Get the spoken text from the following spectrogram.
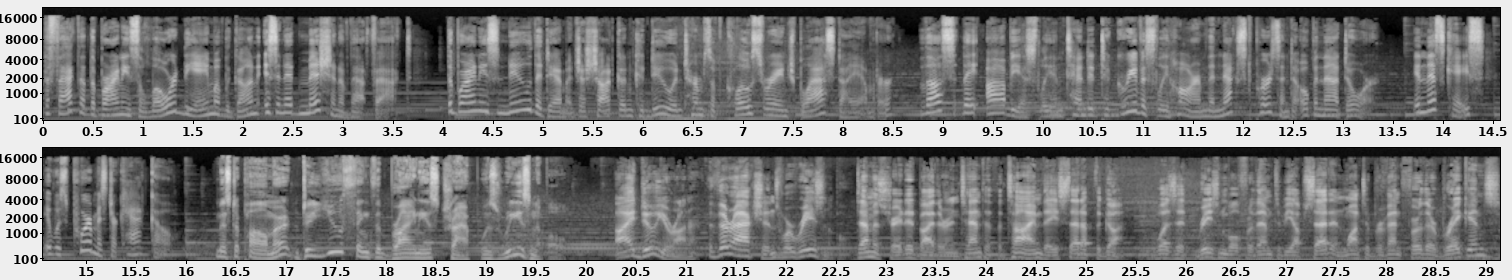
the fact that the Brineys lowered the aim of the gun is an admission of that fact. The Brineys knew the damage a shotgun could do in terms of close range blast diameter, thus, they obviously intended to grievously harm the next person to open that door. In this case, it was poor Mr. Katko. Mr. Palmer, do you think the Brineys' trap was reasonable? I do, Your Honor. Their actions were reasonable, demonstrated by their intent at the time they set up the gun. Was it reasonable for them to be upset and want to prevent further break ins?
